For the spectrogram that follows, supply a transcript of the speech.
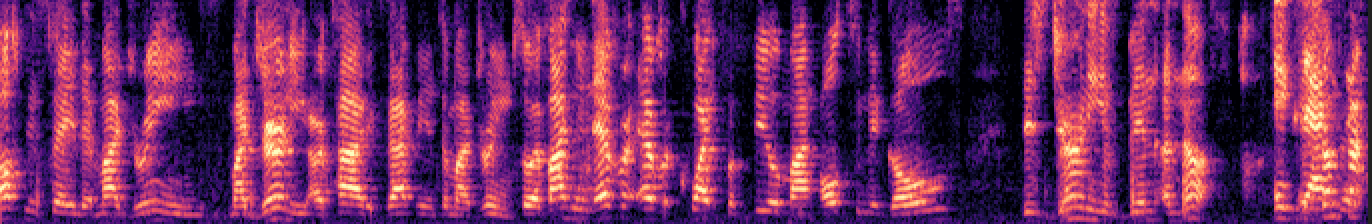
often say that my dreams, my journey are tied exactly into my dreams. So if I never ever quite fulfill my ultimate goals, this journey has been enough. Exactly. And sometimes,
